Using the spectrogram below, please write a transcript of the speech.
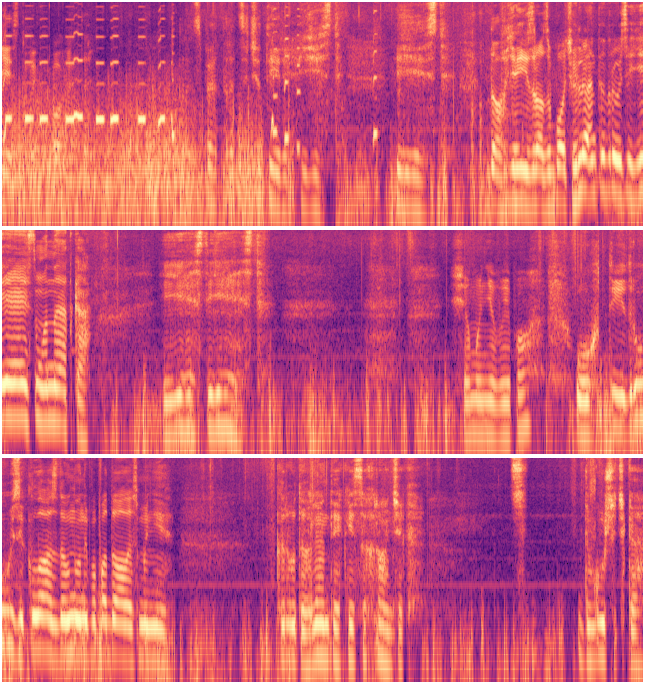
Єсть, викопав, гляньте. 35-34, єсть. Єсть. Да, я її зразу бачу. Гляньте, друзі, єсть монетка. Єсть, єсть. Що мені випав? Ух ти, друзі, клас, давно не попадалось мені. Круто, гляньте, який сохранчик. Двушечка.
